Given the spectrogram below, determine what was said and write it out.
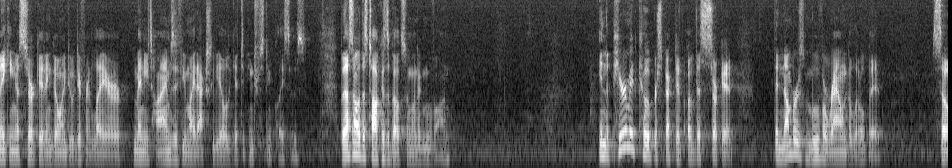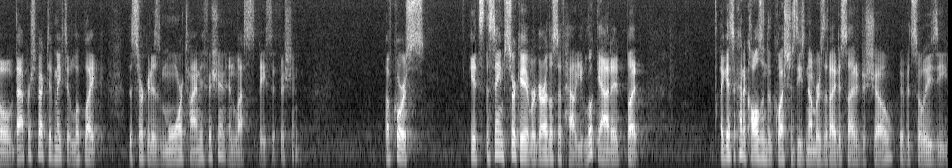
making a circuit and going to a different layer many times if you might actually be able to get to interesting places. But that's not what this talk is about, so I'm going to move on. In the pyramid code perspective of this circuit, the numbers move around a little bit. So that perspective makes it look like the circuit is more time efficient and less space efficient. Of course, it's the same circuit regardless of how you look at it, but I guess it kind of calls into the questions these numbers that I decided to show, if it's so easy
